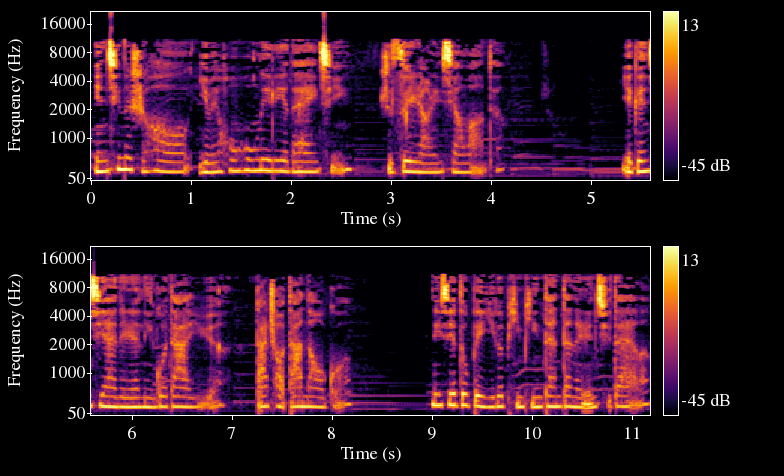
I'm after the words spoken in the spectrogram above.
年轻的时候，以为轰轰烈烈的爱情是最让人向往的，也跟心爱的人淋过大雨。大吵大闹过，那些都被一个平平淡淡的人取代了。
